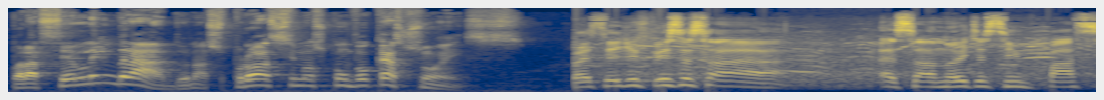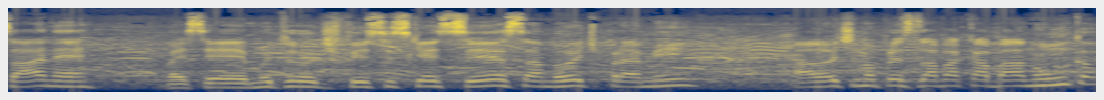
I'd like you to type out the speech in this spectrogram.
para ser lembrado nas próximas convocações. Vai ser difícil essa, essa noite assim passar, né? Vai ser muito difícil esquecer essa noite para mim. A noite não precisava acabar nunca,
